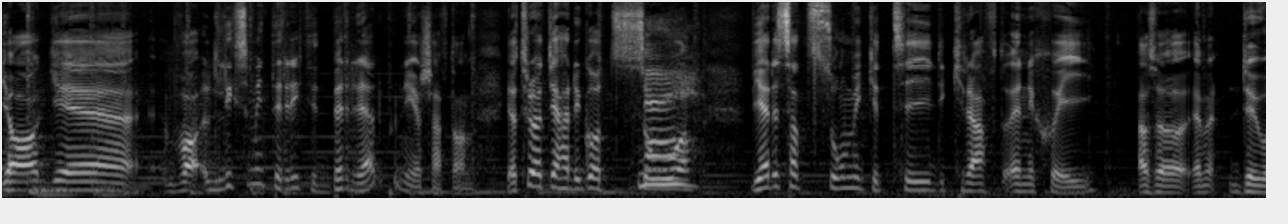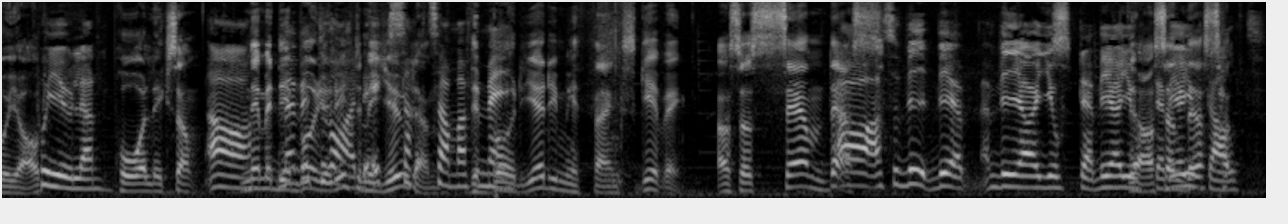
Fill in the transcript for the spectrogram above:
Jag eh, var liksom inte riktigt beredd på nyårsafton. Jag tror att jag hade gått så... Nej. Vi hade satt så mycket tid, kraft och energi, alltså du och jag. På julen. På liksom... Ja, Nej men det men började inte med julen. det mig. började ju med Thanksgiving. Alltså sen dess. Ja, alltså vi, vi, vi har gjort det, vi har gjort det, vi har gjort dess allt.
